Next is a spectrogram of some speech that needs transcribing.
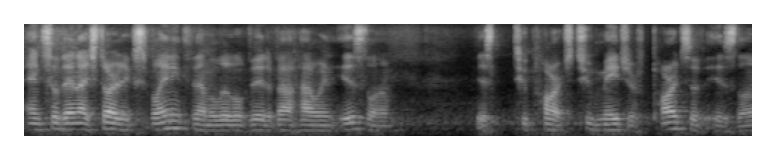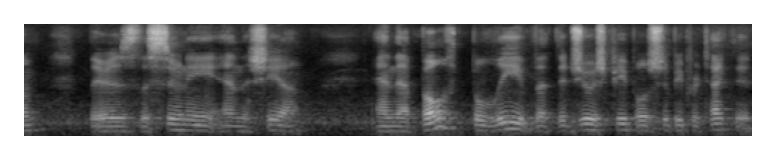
And so then I started explaining to them a little bit about how in Islam, there's two parts, two major parts of Islam. There's the Sunni and the Shia, and that both believe that the Jewish people should be protected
